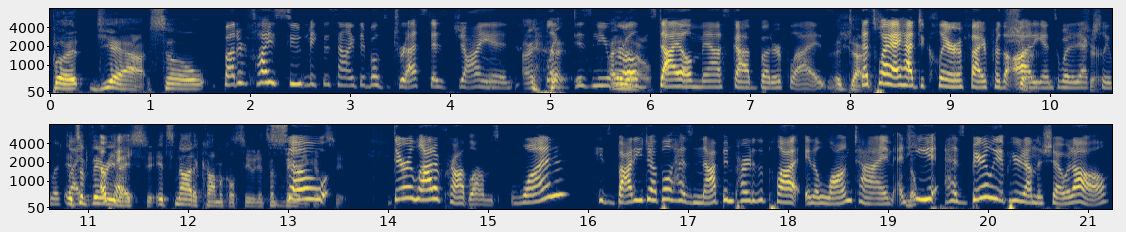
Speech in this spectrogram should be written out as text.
But yeah, so Butterfly suit makes it sound like they're both dressed as giant, I, like Disney World style mascot butterflies. It does. That's why I had to clarify for the Sure, audience what it Sure. actually looked it's like. It's a very okay. nice suit. It's not a comical suit. It's a So- very good suit. There are a lot of problems. One, his body double has not been part of the plot in a long time, and Nope. he has barely appeared on the show at all.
